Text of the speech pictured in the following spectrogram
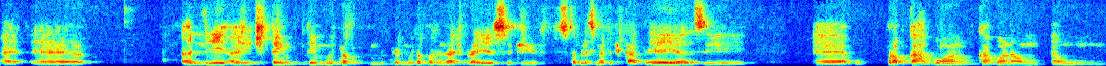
É, é, ali a gente tem, tem muita, muita, muita oportunidade para isso, de estabelecimento de cadeias e é, o próprio carbono. O carbono é, um, é um,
